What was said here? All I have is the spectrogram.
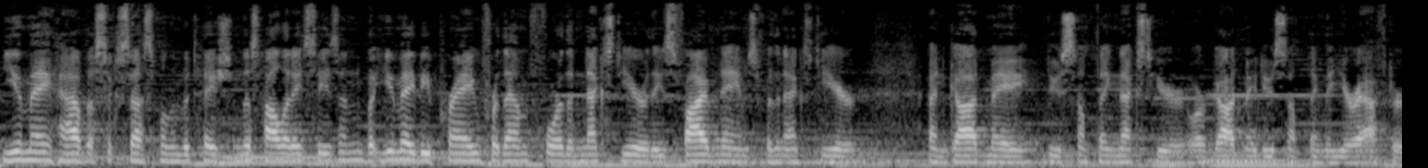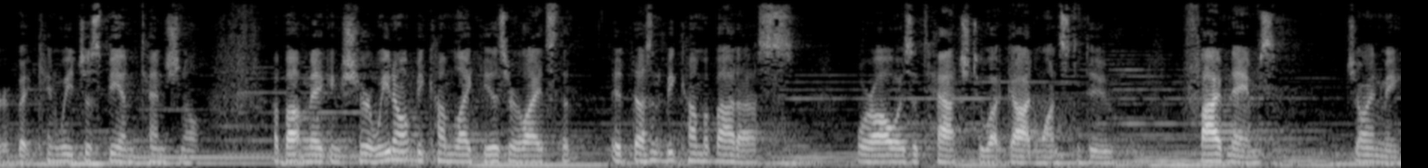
You may have a successful invitation this holiday season, but you may be praying for them for the next year, these five names for the next year, and God may do something next year, or God may do something the year after. But can we just be intentional about making sure we don't become like the Israelites, that it doesn't become about us? We're always attached to what God wants to do. Five names. Join me,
